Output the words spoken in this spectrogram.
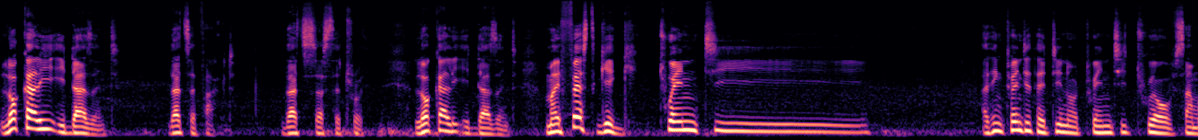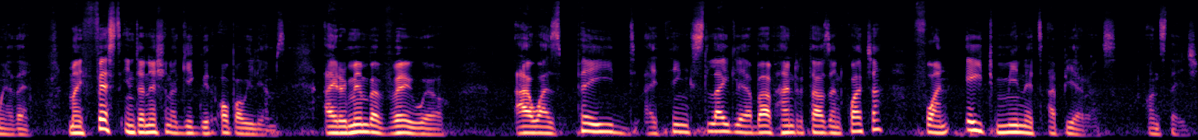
locally, it doesn't. That's a fact. That's just the truth. Locally, it doesn't. My first gig, 20, I think 2013 or 2012, somewhere there. My first international gig with Opa Williams. I remember very well. I was paid, I think, slightly above 100,000 kwacha for an eight minute appearance on stage.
